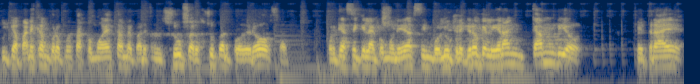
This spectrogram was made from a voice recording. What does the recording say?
y que aparezcan propuestas como esta me parecen súper, súper poderosas, porque hace que la comunidad se involucre. Creo que el gran cambio que trae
